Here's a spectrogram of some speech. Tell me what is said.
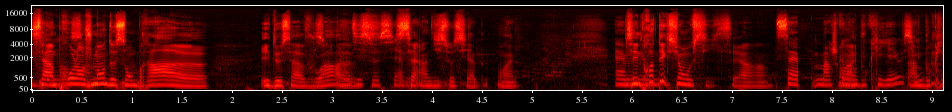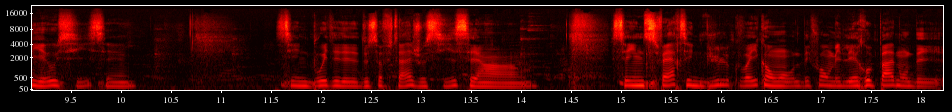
C'est un prolongement de son bras et de sa voix. C'est indissociable. C'est indissociable, ouais. C'est une protection aussi. C'est un, Ça marche comme Ouais. un bouclier aussi. un bouclier aussi. C'est c'est une bouée de, de sauvetage aussi. C'est un c'est une sphère, c'est une bulle. Vous voyez quand on- des fois on met les repas dans des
